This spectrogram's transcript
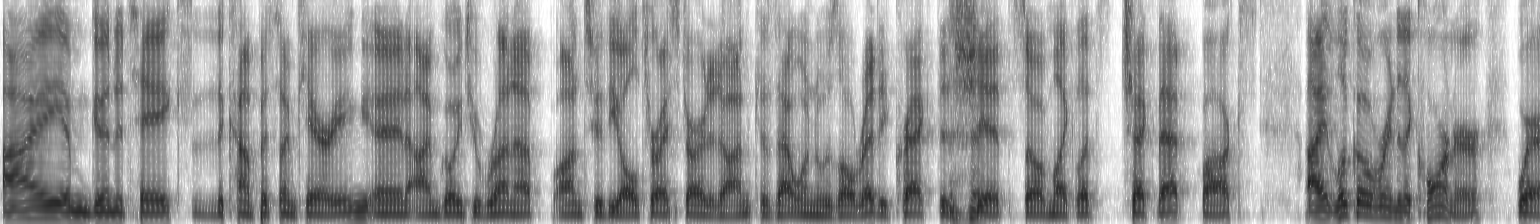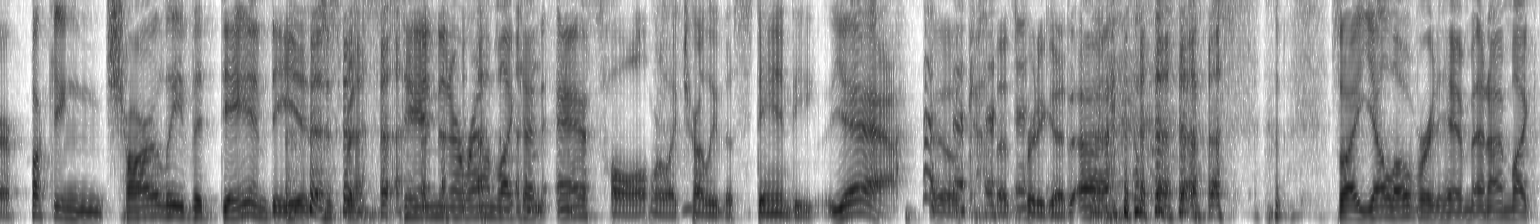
I am going to take the compass I'm carrying and I'm going to run up onto the altar I started on because that one was already cracked as shit. So I'm like, let's check that box. I look over into the corner where fucking Charlie the Dandy has just been standing around like an asshole. More like Charlie the Standy. Yeah. Oh, God, that's pretty good. Uh, so I yell over at him and I'm like,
